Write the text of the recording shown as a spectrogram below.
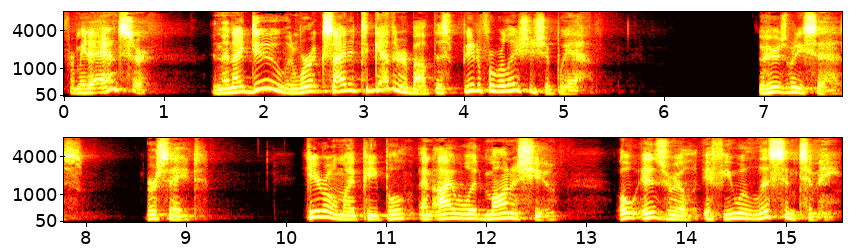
for me to answer. And then I do, and we're excited together about this beautiful relationship we have. So here's what he says Verse 8 Hear, O my people, and I will admonish you. O Israel, if you will listen to me,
